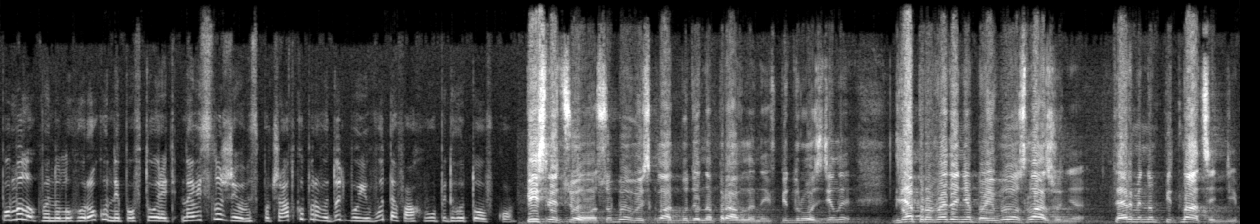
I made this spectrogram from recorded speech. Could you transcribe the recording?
Помилок минулого року не повторять. Навіть служивим спочатку проведуть бойову та фахову підготовку. Після цього особовий склад буде направлений в підрозділи для проведення бойового злаження терміном 15 діб.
